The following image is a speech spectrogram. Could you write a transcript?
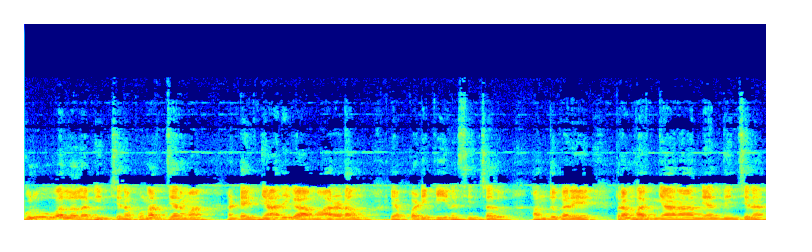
గురువు వల్ల లభించిన పునర్జన్మ అంటే జ్ఞానిగా మారడం ఎప్పటికీ నశించదు. అందుకనే బ్రహ్మజ్ఞానాన్ని అందించిన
